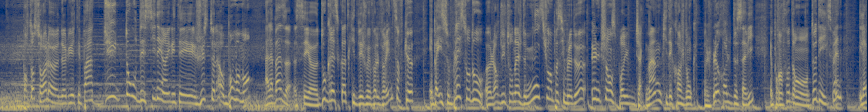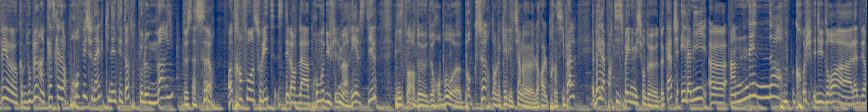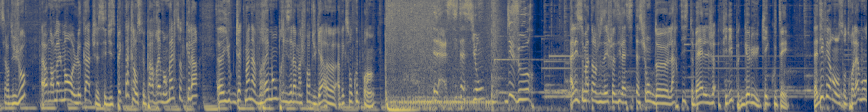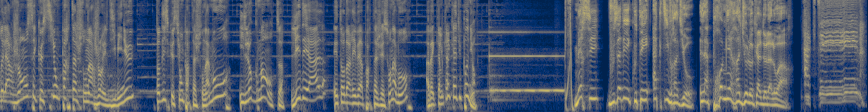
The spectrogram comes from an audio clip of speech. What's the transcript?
Pourtant, ce rôle euh, ne lui était pas du tout destiné, hein. il était juste là au bon moment. À la base, c'est euh, Doug Scott qui devait jouer Wolverine, sauf que, eh ben, il se blesse au dos euh, lors du tournage de Mission Impossible 2. Une chance pour Hugh Jackman, qui décroche donc le rôle de sa vie. Et pour info, dans 2D X-Men, il avait comme doubleur un cascadeur professionnel qui n'était autre que le mari de sa sœur. Autre info insolite, c'était lors de la promo du film Real Steel, une histoire de, de robot euh, boxeur dans lequel il tient le, le rôle principal. Et ben il a participé à une émission de, de catch et il a mis euh, un énorme crochet du droit à l'adversaire du jour. Alors normalement le catch c'est du spectacle, on se fait pas vraiment mal, sauf que là euh, Hugh Jackman a vraiment brisé la mâchoire du gars euh, avec son coup de poing. hein. La citation du jour. Allez, ce matin, je vous ai choisi la citation de l'artiste belge Philippe Geluc. Écoutez, la différence entre l'amour et l'argent, c'est que si on partage son argent, il diminue, tandis que si on partage son amour, il augmente. L'idéal étant d'arriver à partager son amour avec quelqu'un qui a du pognon. Merci, vous avez écouté Active Radio, la première radio locale de la Loire. Active.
